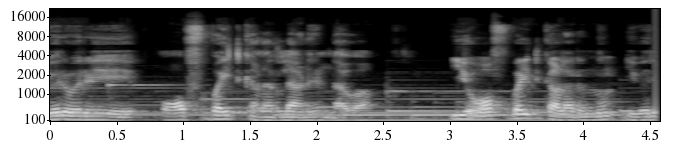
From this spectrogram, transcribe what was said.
ഇവർ ഒരു ഓഫ് വൈറ്റ് കളറിലാണ് ഉണ്ടാവുക. ഈ ഓഫ് വൈറ്റ് കളറിൽ നിന്നും ഇവർ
